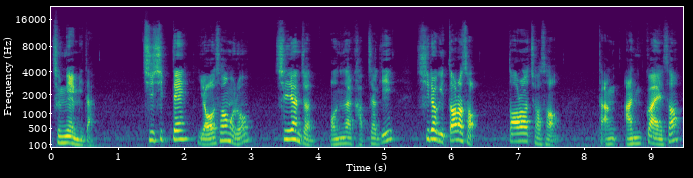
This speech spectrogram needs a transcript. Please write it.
증례입니다. 70대 여성으로 7년 전 어느 날 갑자기 시력이 떨어서 떨어져서 당, 안과에서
